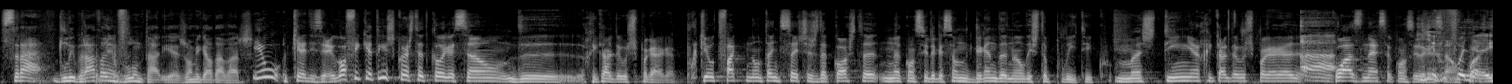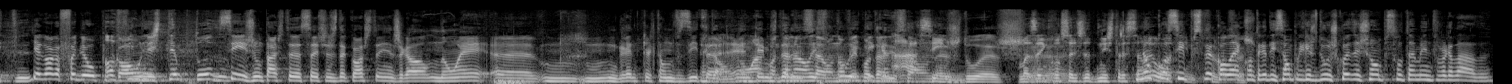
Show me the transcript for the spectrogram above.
será deliberada ou involuntária, João Miguel Tavares? Eu, quer dizer, agora fico triste com esta declaração de Ricardo Eus Pereira, porque eu, de facto, não tenho Seixas da Costa na consideração de grande analista político, mas tinha Ricardo Eus Pereira ah, quase nessa consideração. E eu falhei-te. E agora falhou, porque ao fim deste tempo todo. Sim, juntaste a Seixas da Costa Costa, em geral, não é uh, um, um, grande cartão de visita então, em termos de análise política. Não vê contradição ah, nas duas... Mas em conselhos de administração Não é consigo perceber qual é a contradição, porque as duas coisas são absolutamente verdade.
